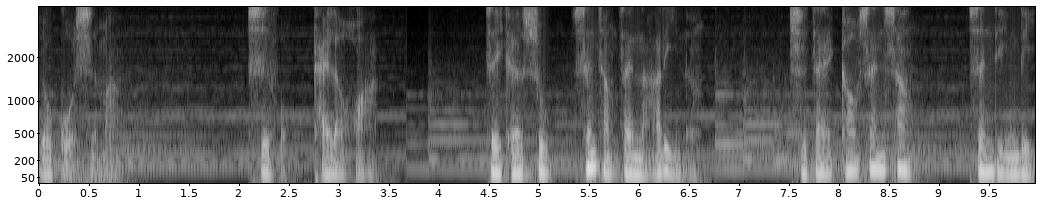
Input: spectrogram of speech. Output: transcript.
有果实吗？是否开了花？这棵树生长在哪里呢？是在高山上、森林里、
